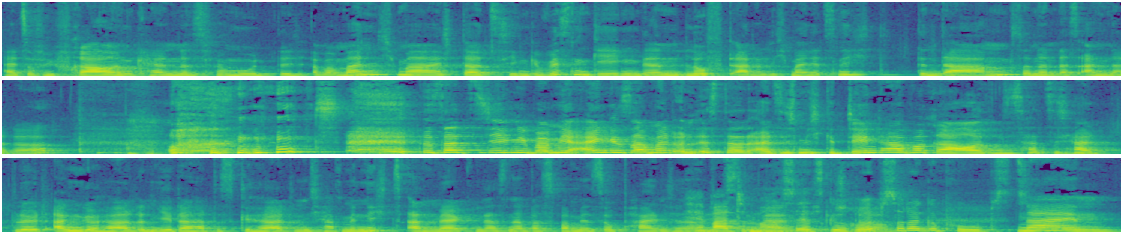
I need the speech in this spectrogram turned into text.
Also wie Frauen kennen das vermutlich. Aber manchmal staut sich in gewissen Gegenden Luft an. Und ich meine jetzt nicht den Darm, sondern das andere. Und das hat sich irgendwie bei mir eingesammelt und ist dann, als ich mich gedehnt habe, raus. Und es hat sich halt blöd angehört und jeder hat es gehört und ich habe mir nichts anmerken lassen, aber es war mir so peinlich. Hey, warte mal, hast du jetzt gerübst oder gepupst? Nein,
